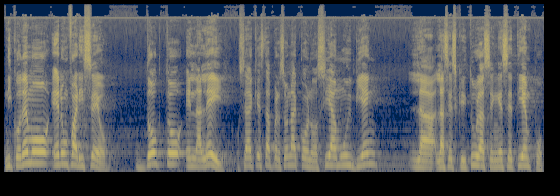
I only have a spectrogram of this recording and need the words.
Nicodemo era un fariseo, docto en la ley, o sea que esta persona conocía muy bien las escrituras en ese tiempo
